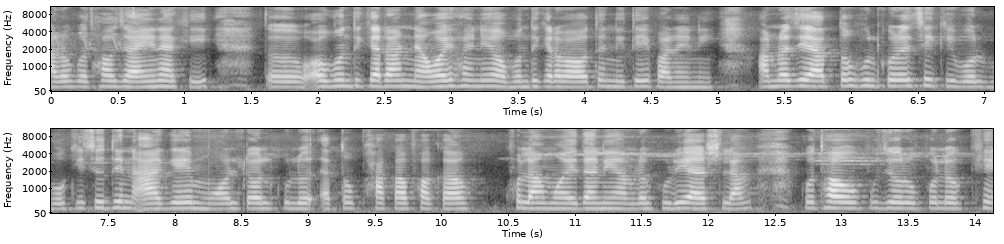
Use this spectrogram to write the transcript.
আরও কোথাও যাই নাকি। তো অবন্তিকার আর নেওয়াই হয়নি, অবন্তিকার বাবা তো নিতেই পারেনি। আমরা যে এত ভুল করেছি কি বলব? কিছুদিন আগে মল টলগুলো এত ফাঁকা ফাঁকা খোলা ময়দানে আমরা ঘুরে আসলাম। কোথাও পুজোর উপলক্ষে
